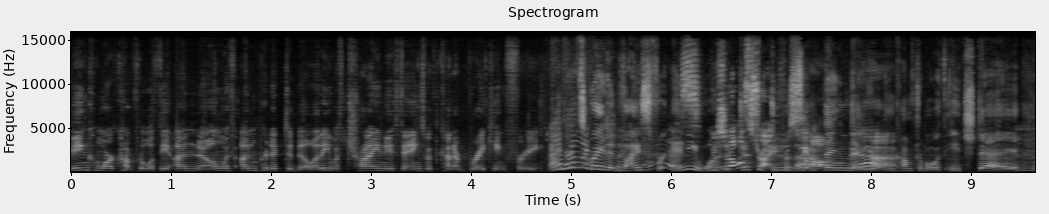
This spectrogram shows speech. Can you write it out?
being more comfortable with the unknown, with unpredictability, with trying new things, with kind of breaking free. And that's like we great should- advice for yes. anyone. We should all Just strive do for that. something that you're uncomfortable with each day, mm-hmm.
